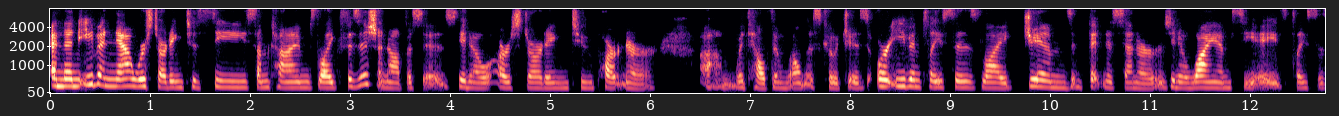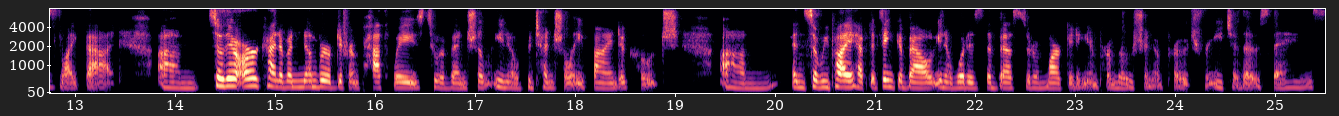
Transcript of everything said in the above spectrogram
and then even now we're starting to see sometimes like physician offices, you know, are starting to partner um, with health and wellness coaches, or even places like gyms and fitness centers, you know, YMCAs, places like that. Um, so there are kind of a number of different pathways to eventually, you know, potentially find a coach. Um, and so we probably have to think about, you know, what is the best sort of marketing and promotion approach for each of those things.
